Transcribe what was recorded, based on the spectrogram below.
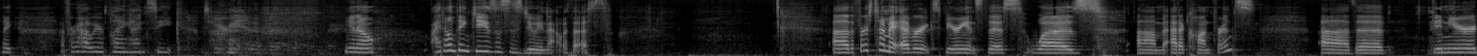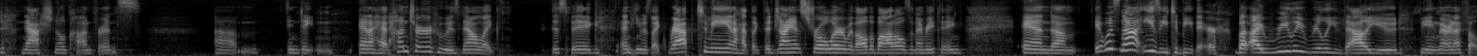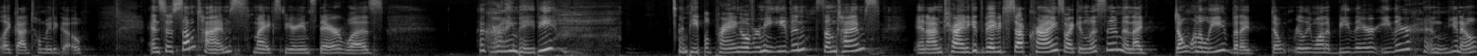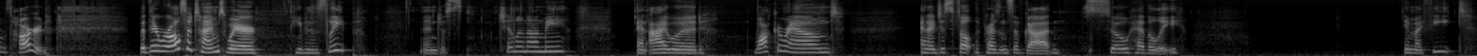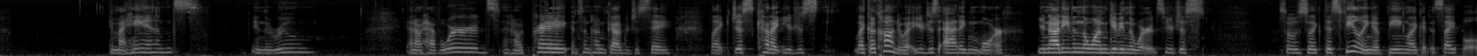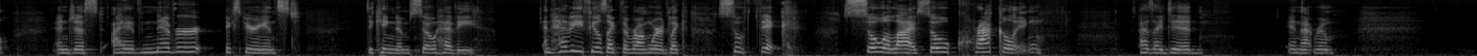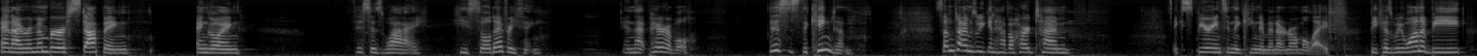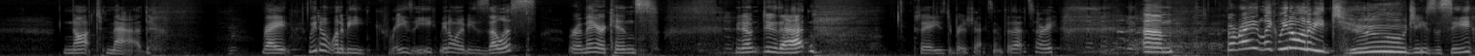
Like, I forgot we were playing hide and seek. I'm sorry. you know, I don't think Jesus is doing that with us. Uh, the first time I ever experienced this was um, at a conference, uh, the Vineyard National Conference um, in Dayton. And I had Hunter, who is now like this big, and he was like wrapped to me, and I had like the giant stroller with all the bottles and everything. And um, it was not easy to be there, but I really, really valued being there, and I felt like God told me to go. And so sometimes my experience there was a crying baby and people praying over me even sometimes. And I'm trying to get the baby to stop crying so I can listen. And I don't want to leave, but I don't really want to be there either. And, you know, it's hard. But there were also times where he was asleep and just chilling on me. And I would walk around and I just felt the presence of God so heavily in my feet, in my hands, in the room, and I would have words and I would pray. And sometimes God would just say, like, just kind of, you're just like a conduit. You're just adding more. You're not even the one giving the words. You're just, so it's like this feeling of being like a disciple. And just, I have never experienced the kingdom so heavy. And heavy feels like the wrong word, like so thick, so alive, so crackling as I did in that room. And I remember stopping and going, This is why he sold everything in that parable. This is the kingdom. Sometimes we can have a hard time experiencing the kingdom in our normal life because we want to be not mad, right? We don't want to be crazy. We don't want to be zealous. We're Americans. we don't do that. Actually, I used a British accent for that. Sorry. um, but right, like we don't want to be too Jesus-y.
